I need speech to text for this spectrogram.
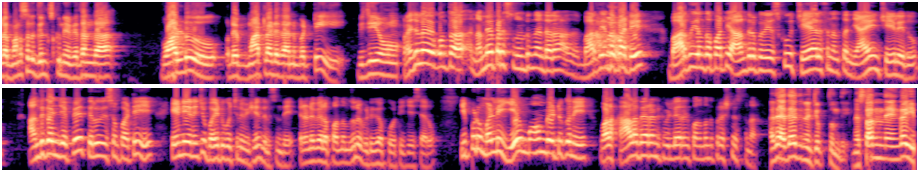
ఇలా మనసులు గెలుచుకునే విధంగా వాళ్ళు రేపు మాట్లాడే దాన్ని బట్టి విజయం ప్రజలు కొంత నమ్మే పరిస్థితి ఉంటుందంటారా? భారతీయ జనతా పార్టీ భారతీయ జనతా పార్టీ ఆంధ్రప్రదేశ్కు చేయాల్సినంత న్యాయం చేయలేదు. అందుకని చెప్పి తెలుగుదేశం పార్టీ ఎన్డీఏ నుంచి బయటకు వచ్చిన విషయం తెలిసిందే. రెండు వేల పంతొమ్మిదిలో విడిగా పోటీ చేశారు. ఇప్పుడు మళ్ళీ ఏం మొహం పెట్టుకుని వాళ్ళ కాళ్ళబేరానికి వెళ్ళారని కొంతమంది ప్రశ్నిస్తున్నారు. అదే అదే నేను చెప్తుంది. నిస్సందేహంగా ఈ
